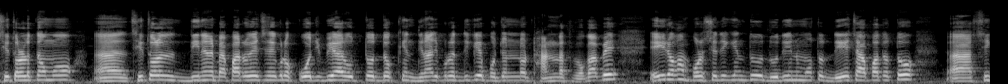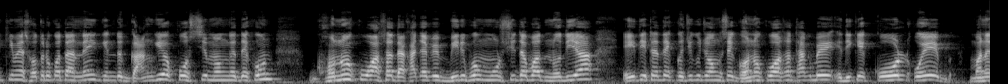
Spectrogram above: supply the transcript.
শীতলতম শীতল দিনের ব্যাপার রয়েছে সেগুলো কোচবিহার, উত্তর, দক্ষিণ, দিনাজপুরের দিকে প্রচণ্ড ঠান্ডা ভোগাবে। এই রকম পরিস্থিতি কিন্তু দুদিন মতো দিয়েছে আপাতত। সিকিমে সতর্কতা নেই, কিন্তু গাঙ্গীয় পশ্চিমবঙ্গে দেখুন, ঘন কুয়াশা দেখা যাবে। বীরভূম, মুর্শিদাবাদ, নদিয়া, এই দিকটাতে কিছু কিছু অংশে ঘন কুয়াশা থাকবে। এদিকে কোল্ড ওয়েভ মানে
